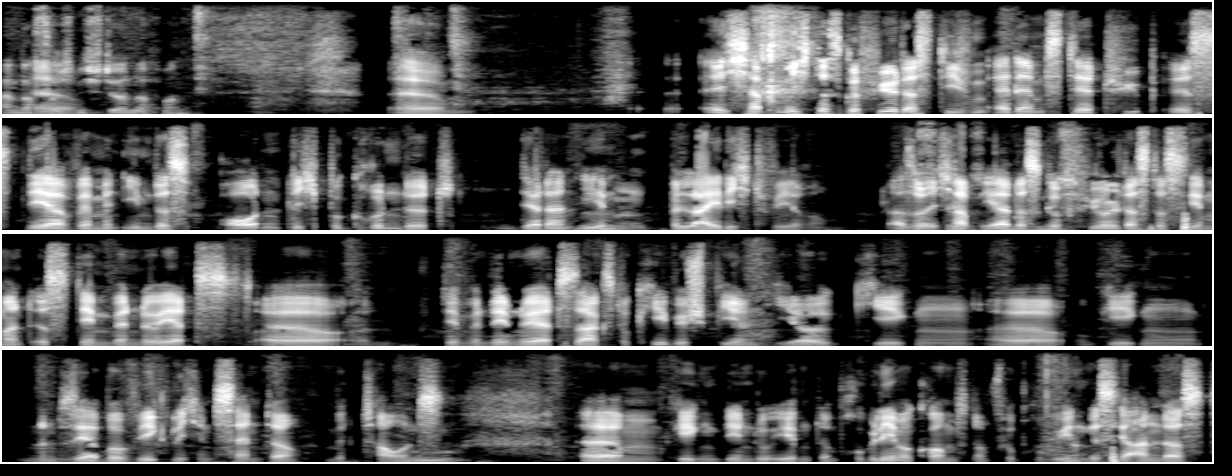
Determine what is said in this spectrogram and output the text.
Anders soll ich nicht stören davon. ähm, ich habe nicht das Gefühl, dass Steven Adams der Typ ist, der, wenn man ihm das ordentlich begründet, der dann Mhm. eben beleidigt wäre. Also ich habe eher das nicht. Gefühl, dass das jemand ist, dem, wenn du jetzt, äh, dem, dem du jetzt sagst, okay, wir spielen hier gegen, äh, gegen einen sehr beweglichen Center mit Towns, Mhm. Ähm, gegen den du eben in Probleme kommst und für probieren wir es ja anders,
